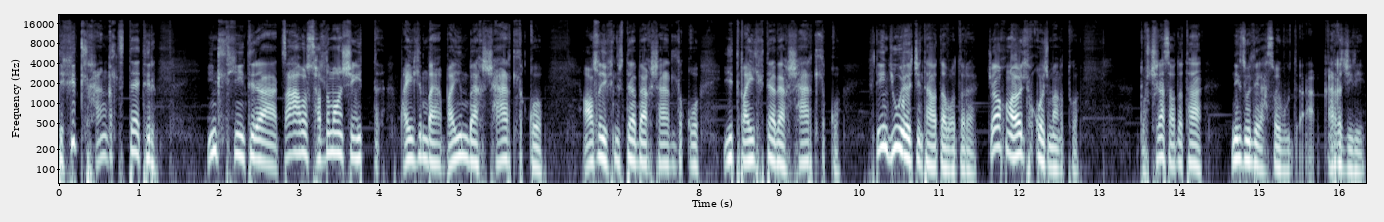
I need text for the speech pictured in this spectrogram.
Тэгэхэд л хангалттай тэр энэ дэлхийн тэр заавал Соломон шиг эд баялан байх баян байх шаардлагагүй олон их нэртэй байх шаардлагагүй эд баялагтай байх шаардлагагүй. Гэхдээ энд юу ярьж ин та одоо бодоорой. Жохон ойлгохгүй ч магадгүй. Учираас одоо та нэг зүйлийг асууя бүгд гаргаж ирээ.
